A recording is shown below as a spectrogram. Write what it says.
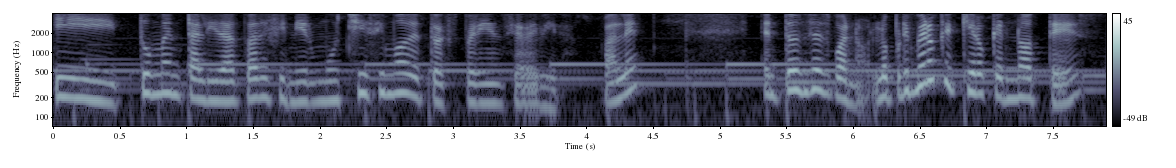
y tu mentalidad va a definir muchísimo de tu experiencia de vida, ¿vale? Entonces, bueno, lo primero que quiero que notes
